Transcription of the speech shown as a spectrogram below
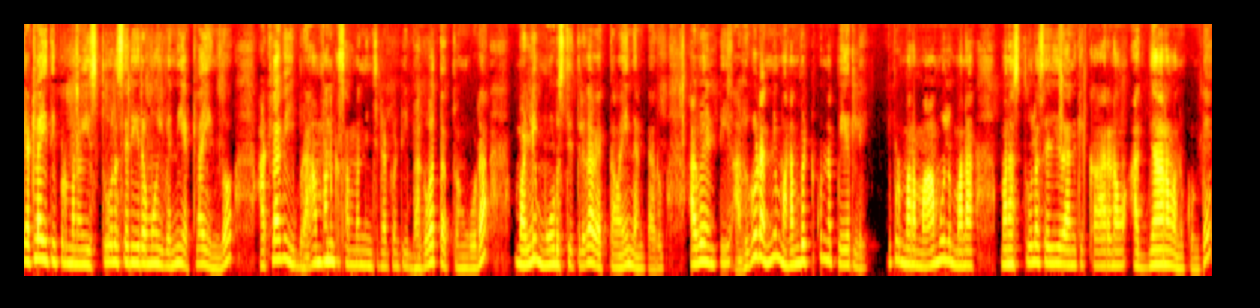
ఎట్లయితే ఇప్పుడు మనం ఈ స్థూల శరీరము ఇవన్నీ ఎట్లా అయిందో అట్లాగే ఈ బ్రాహ్మణ్కి సంబంధించినటువంటి భగవతత్వం కూడా మళ్ళీ మూడు స్థితులుగా వ్యక్తమైందంటారు. అవేంటి? అవి కూడా అన్నీ మనం పెట్టుకున్న పేర్లే. ఇప్పుడు మన మామూలు మన మన స్థూల శరీరానికి కారణం అజ్ఞానం అనుకుంటే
